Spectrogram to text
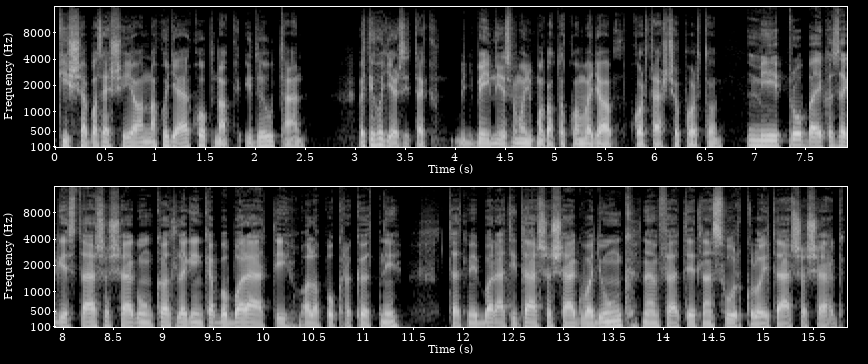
kisebb az esélye annak, hogy elkopnak idő után? Vagy ti hogy érzitek, végignézve mondjuk magatokon, vagy a kortárs csoporton? Mi próbáljuk az egész társaságunkat leginkább a baráti alapokra kötni, tehát mi baráti társaság vagyunk, nem feltétlen szurkolói társaság.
